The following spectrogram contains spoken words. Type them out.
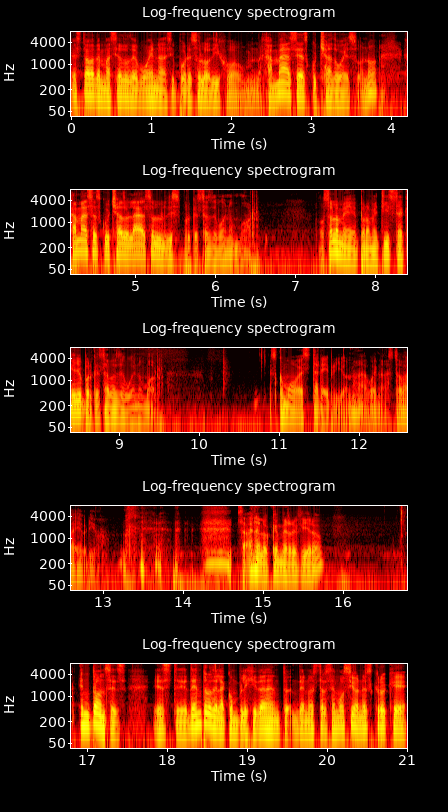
estaba demasiado de buenas y por eso lo dijo. Jamás he escuchado eso, ¿no? Jamás he escuchado, ah, solo lo dices porque estás de buen humor. O solo me prometiste aquello porque estabas de buen humor. Es como estar ebrio, ¿no? Ah, bueno, estaba ebrio. ¿Saben a lo que me refiero? Entonces, este, dentro de la complejidad de nuestras emociones, creo que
